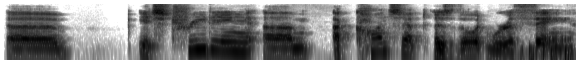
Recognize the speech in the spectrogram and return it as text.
uh, it's treating um, a concept as though it were a thing,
